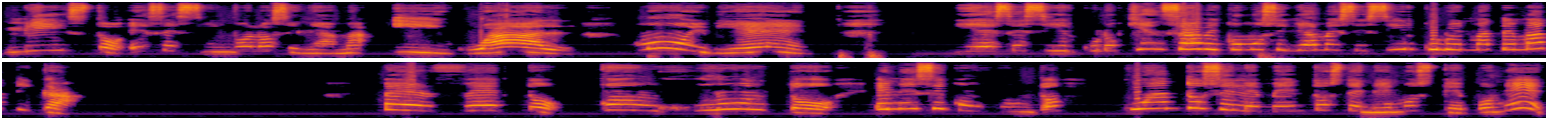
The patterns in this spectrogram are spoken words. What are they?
Listo, ese símbolo se llama igual. Muy bien. ¿Y ese círculo? ¿Quién sabe cómo se llama ese círculo en matemática? Perfecto. Conjunto. En ese conjunto, ¿cuántos elementos tenemos que poner?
